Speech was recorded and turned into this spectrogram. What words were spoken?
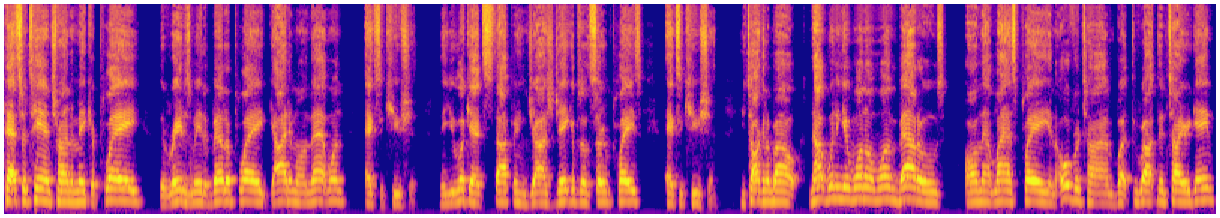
Pat Surtain trying to make a play. The Raiders made a better play, got him on that one, execution. Then you look at stopping Josh Jacobs on certain plays, execution. You're talking about not winning your one on one battles on that last play in overtime, but throughout the entire game,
